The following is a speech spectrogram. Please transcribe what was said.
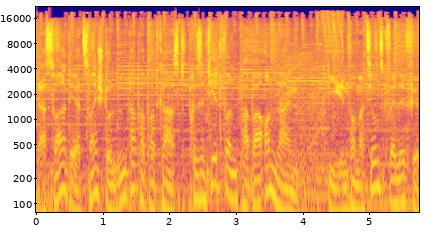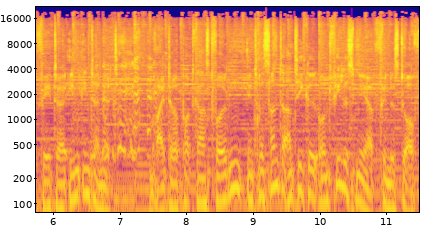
Das war der 2-Stunden-Papa-Podcast, präsentiert von Papa Online. Die Informationsquelle für Väter im Internet. Weitere Podcast-Folgen, interessante Artikel und vieles mehr findest du auf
